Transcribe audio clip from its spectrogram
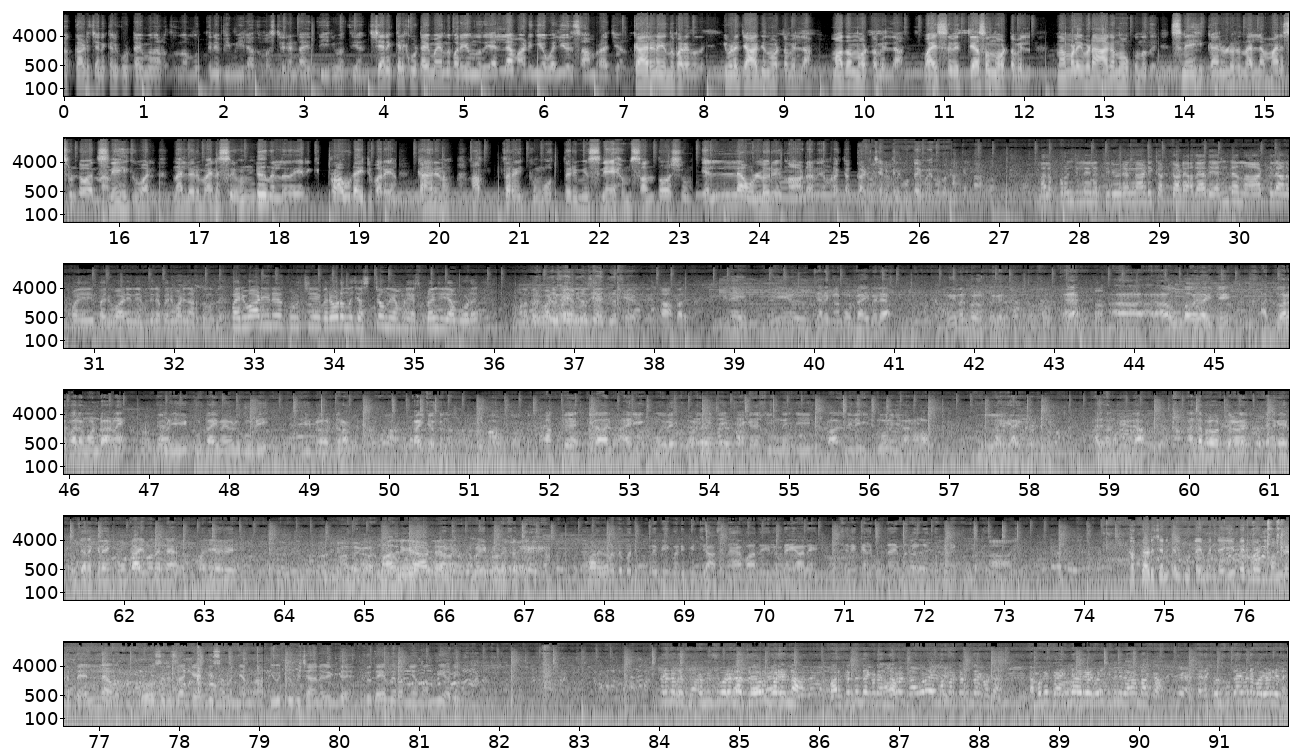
കക്കാട് ചെനക്കൽ കൂട്ടായ്മ നടത്തുന്ന മുത്തിന് മീലാദ് ഫസ്റ്റ് രണ്ടായിരത്തി ഇരുപത്തി അഞ്ച് ചെനക്കൽ കൂട്ടായ്മ എന്ന് പറയുന്നത് എല്ലാം അടങ്ങിയ വലിയൊരു സാമ്രാജ്യമാണ്. കാരണം എന്ന് പറയുന്നത് ഇവിടെ ജാതി നോട്ടമില്ല മതം നോട്ടമില്ല വയസ്സ് വ്യത്യാസം നോട്ടമില്ല. നമ്മൾ ഇവിടെ ആകെ നോക്കുന്നത്? സ്നേഹിക്കാനുള്ള ഒരു നല്ല മനസ്സുണ്ടോ എന്ന്. സ്നേഹിക്കുവാൻ നല്ലൊരു മനസ്സ് ഉണ്ട് എന്നുള്ളത് എനിക്ക് പ്രൗഡായിട്ട് പറയാം. കാരണം അത്രയ്ക്കും ഒത്തൊരുമയും സ്നേഹം സന്തോഷവും എല്ലാം ഉള്ള ഒരു നാടാണ് നമ്മുടെ കക്കാട് ചെനക്കൽ കൂട്ടായ്മ എന്ന് പറയുന്നത്. മലപ്പുറം ജില്ലയിലെ തിരൂരങ്ങാടി കക്കാട് അതായത് എന്റെ നാട്ടിലാണ് ഇപ്പോൾ ഈ പരിപാടി നബിദിന പരിപാടി നടക്കുന്നത്. പരിപാടിനെ കുറിച്ച് ഇവരോടൊന്ന് ജസ്റ്റ് ഒന്ന് നമ്മൾ എക്സ്പ്ലെയിൻ ചെയ്യാൻ പോണ്. നമ്മളെ പരിപാടിയുമായി ആ പറയും. ഇതേ ഈ ജനങ്ങൾ കൂട്ടായ്മയിലെ മുഴുവൻ പ്രവർത്തകരും രാവും അധ്വാന ഫലം കൊണ്ടാണ് നമ്മൾ ഈ കൂട്ടായ്മയോട് കൂടി ഈ പ്രവർത്തനം കാഴ്ചവെക്കുന്നത്. പത്ത് കിലോ അരി മുതൽ തുടങ്ങിച്ച് ഏകദേശം ഇന്ന് ഈ പ്രായത്തിൽ ഇരുന്നൂറ് കിലോനോളം അരി ആയി തുടങ്ങി. അലഹമില്ല നല്ല പ്രവർത്തനമാണ്. ജനക ജനക്കിലെ കൂട്ടായ്മ തന്നെ വലിയൊരു മാതൃക ആണ് നമ്മുടെ ഈ പ്രദേശത്ത്. മുഹമ്മദ് നബി പഠിപ്പിച്ച സ്നേഹപാതയിലൂടെയാണ് ചെനക്കൽ കൂട്ടായ്മ നീങ്ങിക്കൊണ്ടിരിക്കുന്നത്. ആ കക്കാട് ചെനക്കൽ കൂട്ടായ്മന്റെ ഈ പരിപാടി പങ്കെടുത്ത എല്ലാവർക്കും Rose Riza K T seven എന്ന യൂട്യൂബ് ചാനലിന്റെ ഹൃദയം നിറഞ്ഞ നന്ദി അറിയിക്കുന്നു. ചിക്കൻ പീസ് പോരണ്ട ചോറും പോരണ്ട നമുക്ക് കഴിഞ്ഞ ഒരു കിട്ടിന് വേണ്ടാക്കാം ചെനക്കൽ കൂട്ടായ്മന്റെ പരിപാടിയാണ്.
